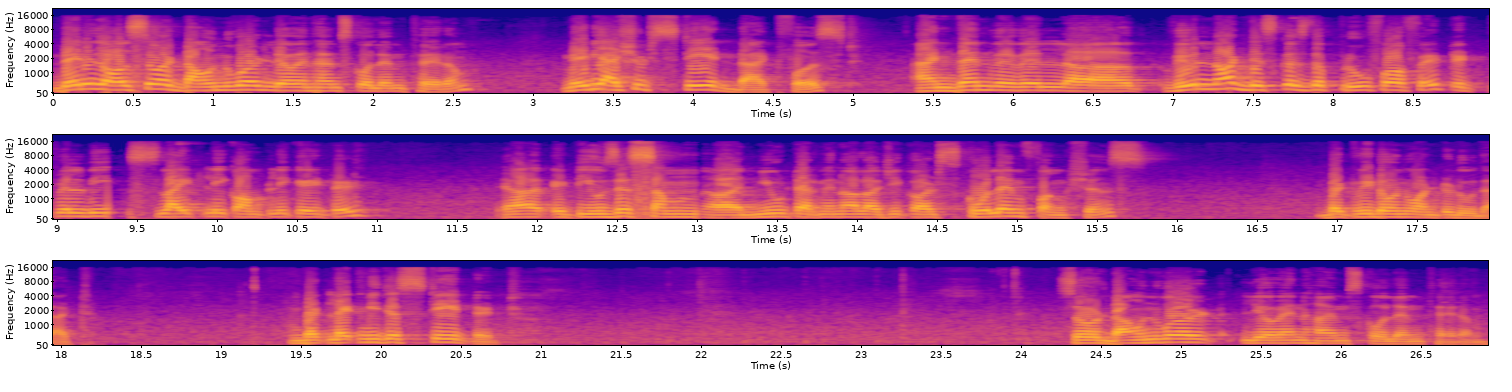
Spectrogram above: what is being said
There is also a downward Löwenheim-Skolem theorem. Maybe I should state that first and then we will, uh, we will not discuss the proof of it. It will be slightly complicated. Yeah, it uses some uh, new terminology called Skolem functions, but we don't want to do that. But let me just state it. So downward Löwenheim-Skolem theorem.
